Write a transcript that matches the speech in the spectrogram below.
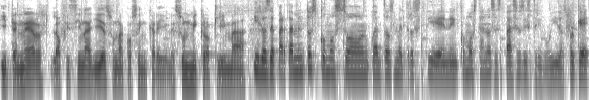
y tener la oficina allí es una cosa increíble, es un microclima. ¿Y los departamentos cómo son? ¿Cuántos metros tienen? ¿Cómo están los espacios distribuidos? Porque,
